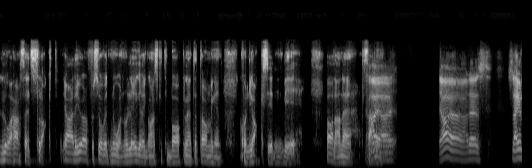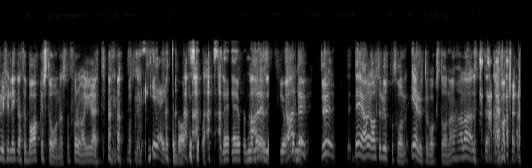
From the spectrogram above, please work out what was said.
lå her som et slakt. Ja, det gjør jeg for så vidt nå. Nå ligger jeg ganske tilbakelent og tar meg en konjakk siden vi har denne ja, ja, ja, ja, ja det, så lenge du ikke ligger tilbakestående, så får det være greit. Jeg er jo tilbakestående, så det er men Ja, det er litt gjørende. ja, du, du, det har jeg alltid lurt på, Trond. Er du tilbakestående? Eller? Nei, jeg bare kødder.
